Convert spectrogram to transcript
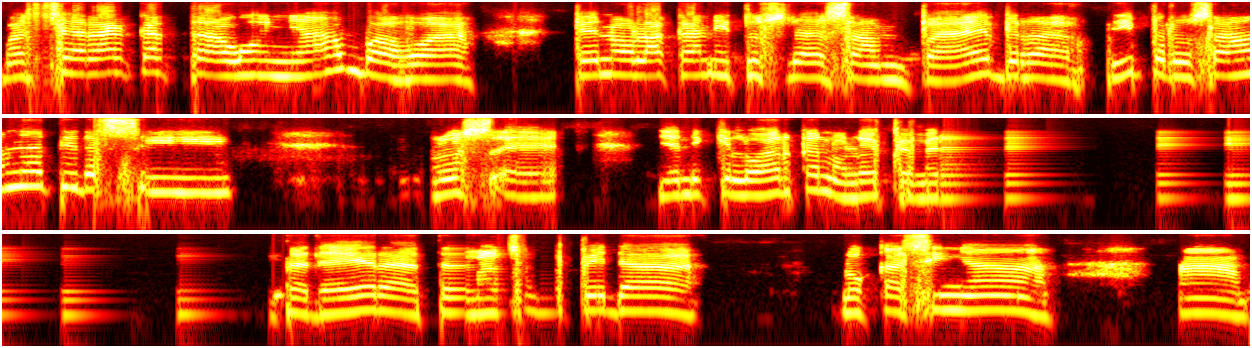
Masyarakat tahunya bahwa penolakan itu sudah sampai berarti perusahaannya tidak si terus eh, yang dikeluarkan oleh pemerintah daerah termasuk beda lokasinya. Nah,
